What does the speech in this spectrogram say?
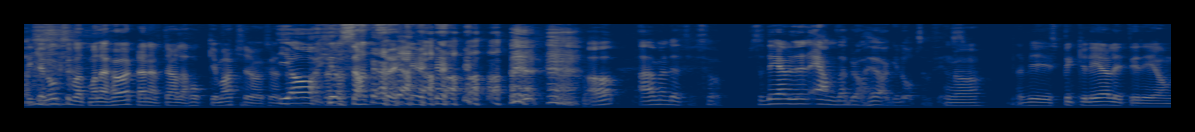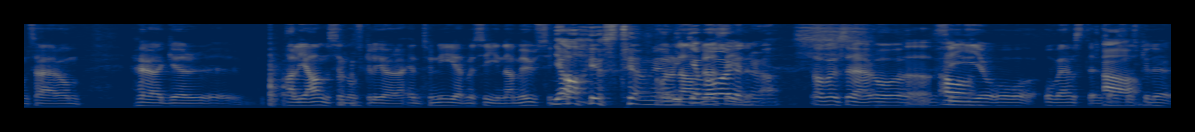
Det kan också vara att man har hört den efter alla hockeymatcher också. Ja, Den har just satt sig. Ja, ja men det så. Så det är väl den enda bra högerlåt som finns. Ja, vi spekulerar lite i det om så här om högeralliansen de skulle göra en turné med sina musiker. Ja, just det. Men Och den vilka andra var det sidan. nu då? Ja, men sådär. Och Fi och, och vänster. Så, Ja. så skulle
